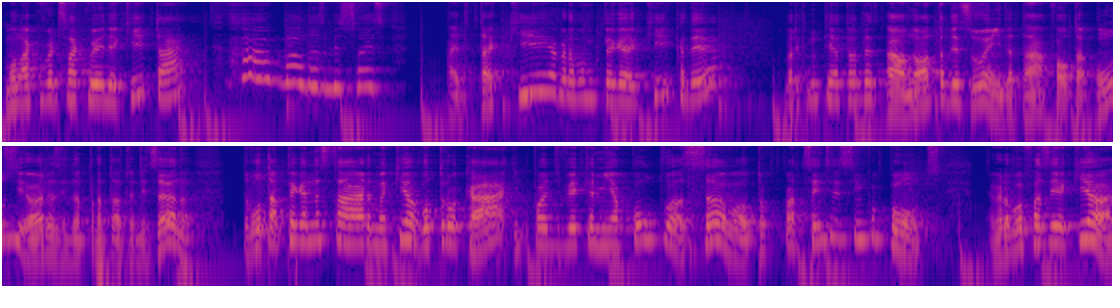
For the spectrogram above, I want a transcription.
Vamos lá conversar com ele aqui, tá? Ah, mano, as missões. Ah, ele tá aqui, agora vamos pegar aqui, cadê? Agora que não tem atualização. Ah, não atualizou ainda, tá? Falta 11 horas ainda pra estar tá atualizando. Então vou estar tá pegando essa arma aqui, ó. Vou trocar e pode ver que a minha pontuação, ó, eu tô com 405 pontos. Agora eu vou fazer aqui, ó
